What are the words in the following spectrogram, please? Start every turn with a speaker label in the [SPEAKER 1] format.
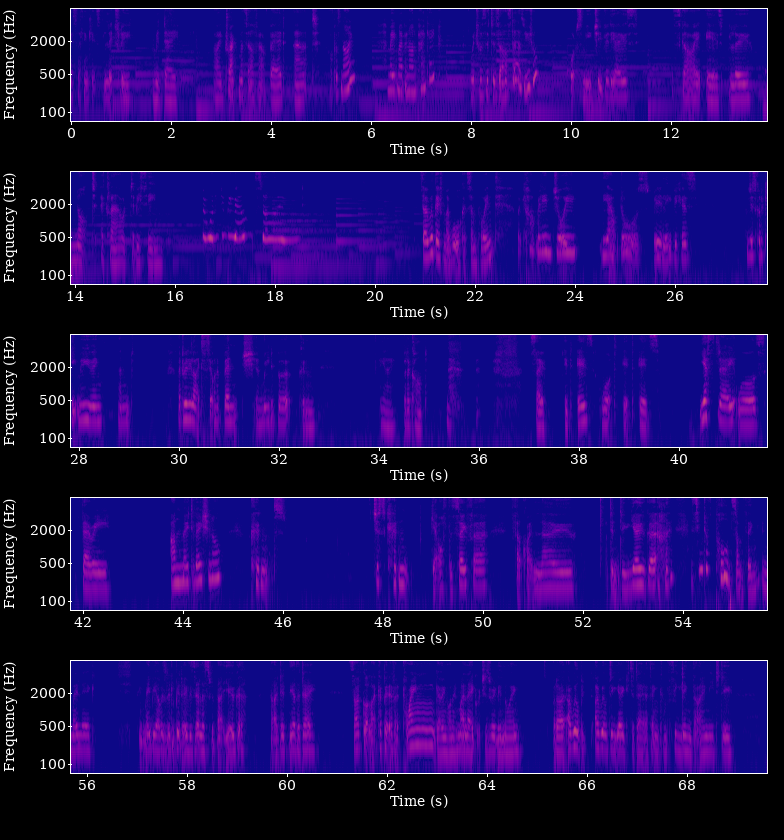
[SPEAKER 1] is. I think it's literally midday. I dragged myself out of bed at half past nine, made my banana pancake, which was a disaster as usual. Watched some YouTube videos. The sky is blue, not a cloud to be seen. I wanted to be outside. So I will go for my walk at some point, but you can't really enjoy the outdoors really because you just got to keep moving and I'd really like to sit on a bench and read a book and you know but I can't. So it is what it is. Yesterday was very unmotivational. Couldn't just couldn't get off the sofa. Felt quite low. Didn't do yoga. I seem to have pulled something in my leg. I think maybe I was a little bit overzealous with that yoga that I did the other day. So I've got like a bit of a twang going on in my leg, which is really annoying. But I, I will be I will do yoga today, I think. I'm feeling that I need to do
